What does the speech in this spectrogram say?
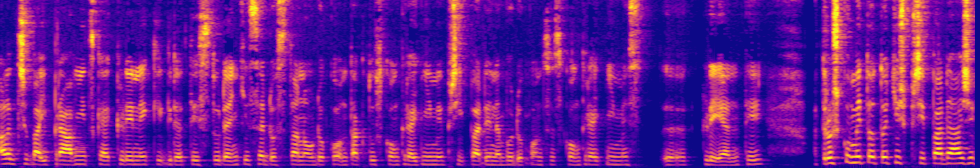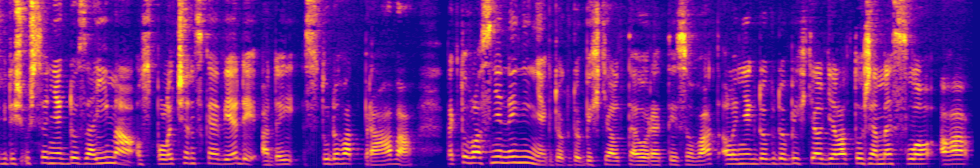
ale třeba i právnické kliniky, kde ty studenti se dostanou do kontaktu s konkrétními případy nebo dokonce s konkrétními e, klienty. A trošku mi to totiž připadá, že když už se někdo zajímá o společenské vědy a dej studovat práva, tak to vlastně není někdo, kdo by chtěl teoretizovat, ale někdo, kdo by chtěl dělat to řemeslo a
